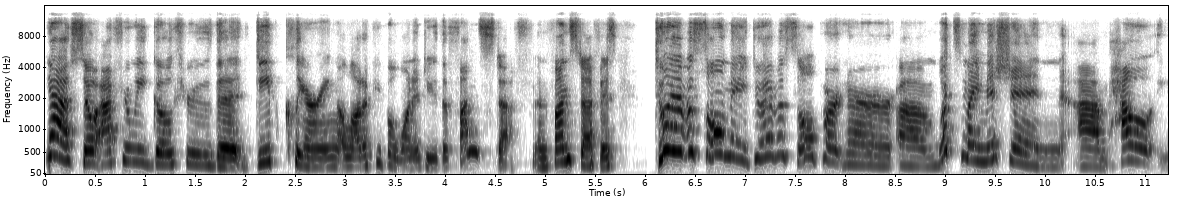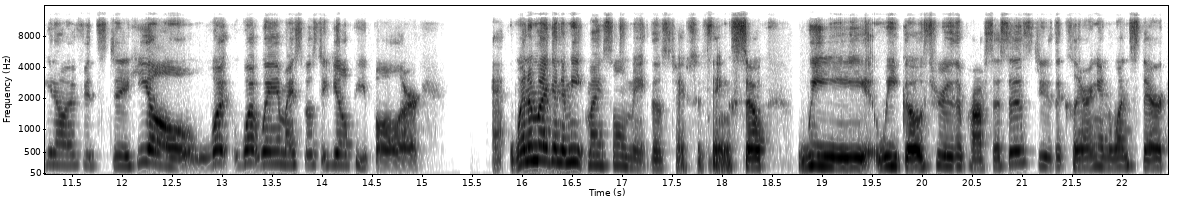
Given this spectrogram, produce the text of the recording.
Yeah, so after we go through the deep clearing, a lot of people want to do the fun stuff. And fun stuff is do I have a soulmate? Do I have a soul partner? Um, what's my mission? Um, how you know if it's to heal? What what way am I supposed to heal people? Or eh, when am I going to meet my soulmate? Those types of things. So we we go through the processes, do the clearing, and once they're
